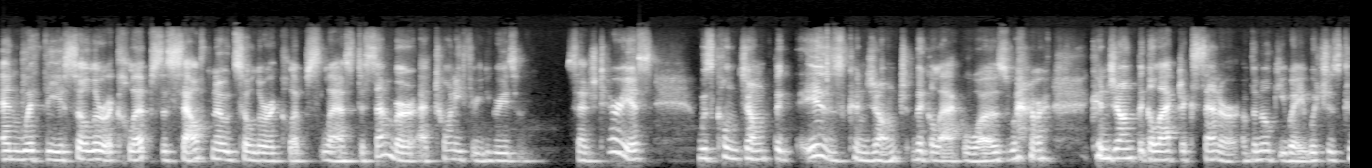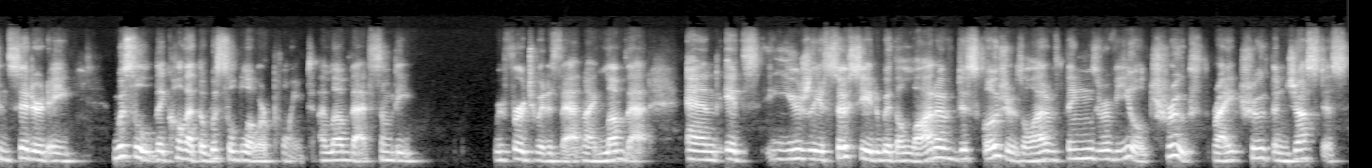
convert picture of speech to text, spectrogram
And with the solar eclipse, the South Node solar eclipse last December at 23 degrees of Sagittarius, was conjunct, the, is conjunct, the galact was, conjunct the galactic center of the Milky Way, which is considered a whistle, they call that the whistleblower point. I love that. Somebody referred to it as that, and I love that. And it's usually associated with a lot of disclosures, a lot of things revealed, truth, right? Truth and justice.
